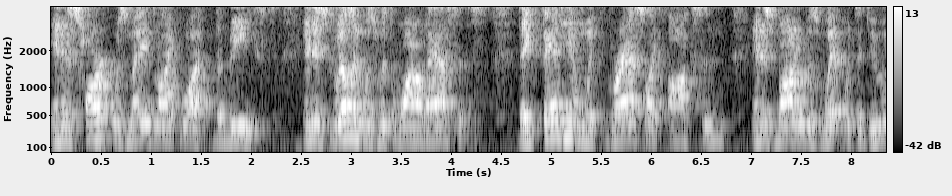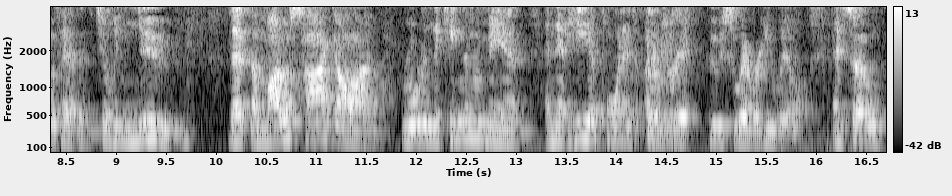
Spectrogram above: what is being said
And his heart was made like what? The beast. And his dwelling was with the wild asses. They fed him with grass like oxen, and his body was wet with the dew of heaven until he knew that the Most High God ruled in the kingdom of men and that he appointed over it whosoever he will. And so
